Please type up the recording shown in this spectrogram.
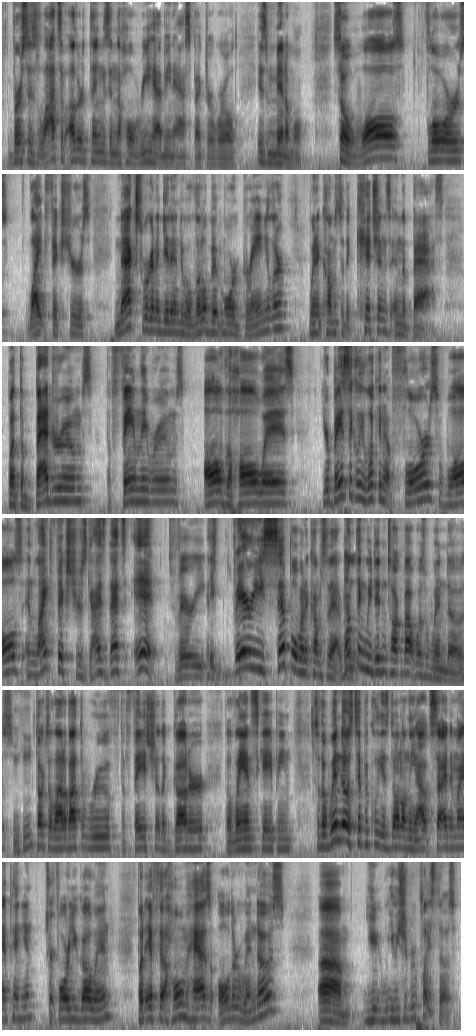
versus lots of other things in the whole rehabbing aspect or world is minimal. So, walls, floors, light fixtures. Next, we're going to get into a little bit more granular when it comes to the kitchens and the baths. But the bedrooms, the family rooms, all of the hallways, you're basically looking at floors, walls, and light fixtures, guys. That's it. It's very. It's it- very simple when it comes to that. One thing we didn't talk about was windows. Mm-hmm. Talked a lot about the roof, the fascia, the gutter, the landscaping. So the windows typically is done on the outside, in my opinion, before you go in. But if the home has older windows, um, you you should replace those.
